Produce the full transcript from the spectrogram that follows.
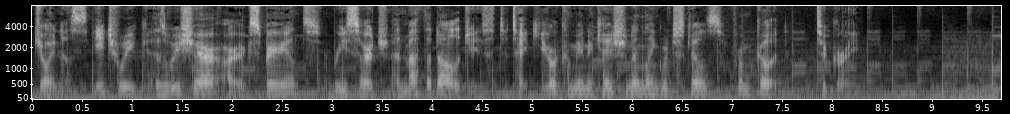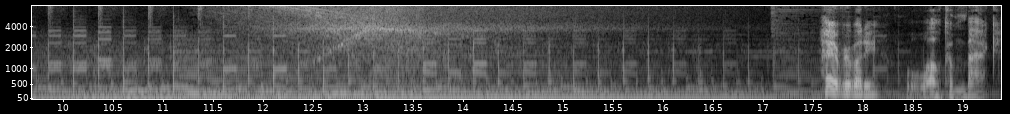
Join us each week as we share our experience, research, and methodologies to take your communication and language skills from good to great. Hey, everybody. Welcome back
